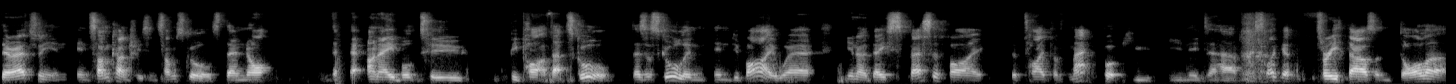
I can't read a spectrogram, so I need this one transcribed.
they're actually in, in some countries, in some schools, they're not they're unable to be part of that school. There's a school in, in Dubai where, you know, they specify the type of MacBook you, you need to have. It's like a $3,000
